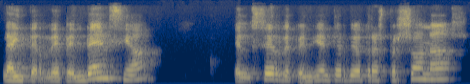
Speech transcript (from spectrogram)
La interdependencia, el ser dependientes de otras personas,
